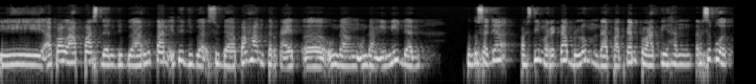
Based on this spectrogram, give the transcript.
di apa lapas dan juga rutan itu juga sudah paham terkait eh, undang-undang uh, ini dan tentu saja pasti mereka belum mendapatkan pelatihan tersebut.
